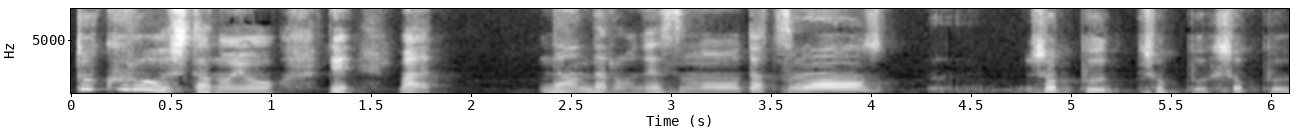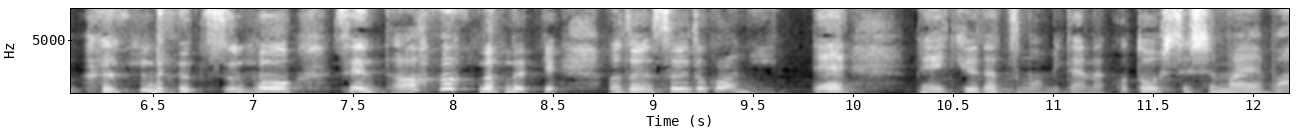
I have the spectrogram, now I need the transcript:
と苦労したのよ。で、まあ、なんだろうね、その脱毛ショップ、ショップ？ショップ？脱毛センター？なんだっけ、まあ、そういうところに行って、迷宮脱毛みたいなことをしてしまえば、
